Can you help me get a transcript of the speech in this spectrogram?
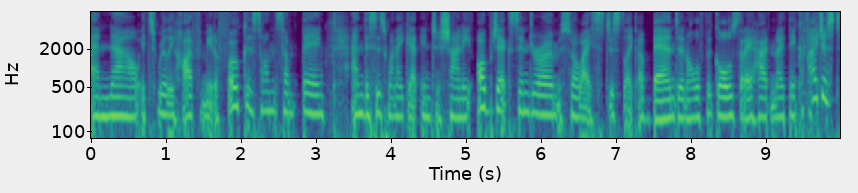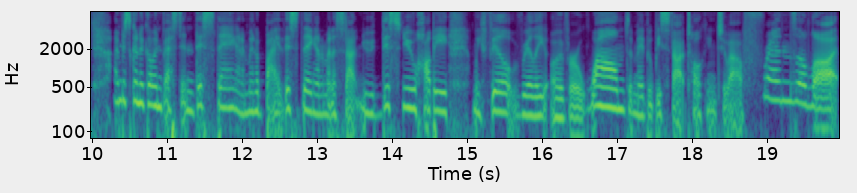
And now it's really hard for me to focus on something. And this is when I get into shiny object syndrome. So I just like abandon all of the goals that I had. And I think, if I just, I'm just going to go invest in this thing and I'm going to buy this thing and I'm going to start new, this new hobby. We feel really overwhelmed and maybe we start talking to our friends a lot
